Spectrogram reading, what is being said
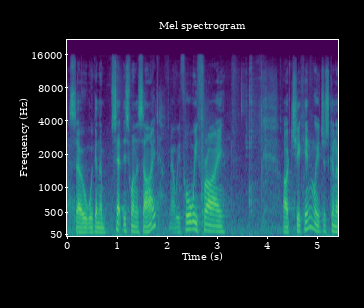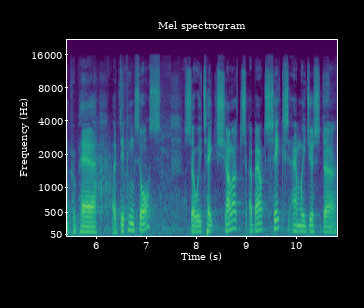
yes so we're going to set this one aside. Now, before we fry our chicken, we're just going to prepare a dipping sauce. So we take shallots, about six, and we just uh,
